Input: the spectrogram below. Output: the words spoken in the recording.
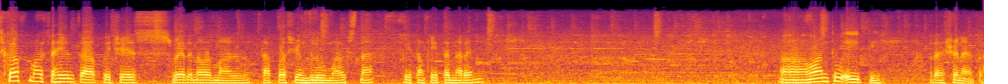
Scuff mark sa heel cap which is very normal. Tapos yung blue marks na kitang kita na rin uh, 1280 presyo na ito.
